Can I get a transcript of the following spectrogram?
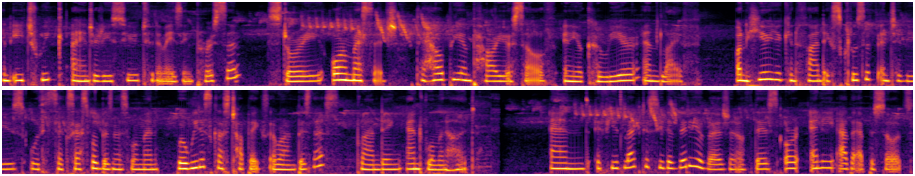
and each week I introduce you to an amazing person, story, or message to help you empower yourself in your career and life. On here, you can find exclusive interviews with successful businesswomen where we discuss topics around business, branding, and womanhood. And if you'd like to see the video version of this or any other episodes,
